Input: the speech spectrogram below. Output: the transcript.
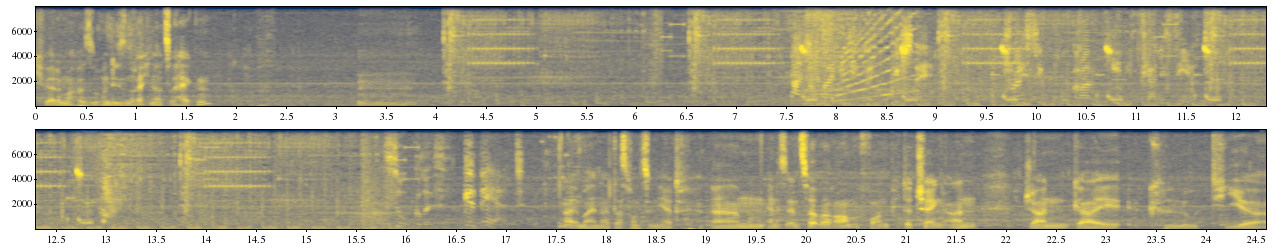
Ich werde mal versuchen, diesen Rechner zu hacken. Hm. Na, immerhin hat das funktioniert. Ähm, NSN-Serverraum von Peter Cheng an Jan Guy Cloutier.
